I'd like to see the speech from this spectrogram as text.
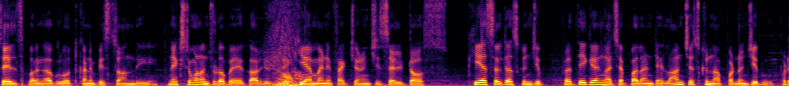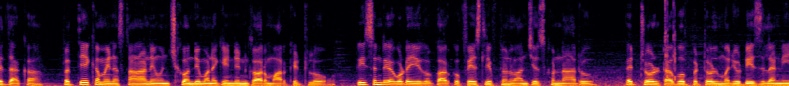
సేల్స్ పరంగా గ్రోత్ కనిపిస్తోంది. నెక్స్ట్ మనం చూడబోయే కార్ చూస్తే కియా మ్యానుఫ్యాక్చర్ నుంచి సెల్టాస్ కియా సెల్టాస్ గురించి ప్రత్యేకంగా చెప్పాలంటే లాంచ్ చేసుకున్నప్పటి నుంచి ఇప్పటిదాకా ప్రత్యేకమైన స్థానాన్ని ఉంచుకుంది మనకి ఇండియన్ కార్ మార్కెట్లో రీసెంట్గా కూడా ఈ యొక్క కార్కు ఫేస్ లిఫ్ట్ను లాంచ్ చేసుకున్నారు. పెట్రోల్ టర్బో పెట్రోల్ మరియు డీజిల్ అని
